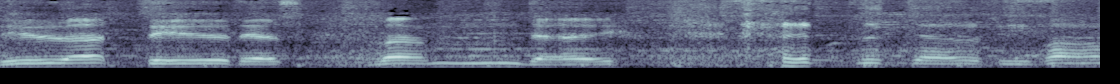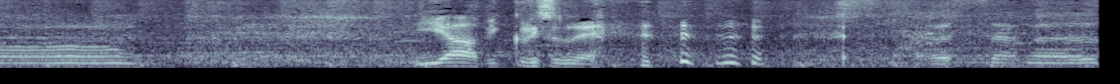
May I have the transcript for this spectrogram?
デュアュデス、ワンダイ、ヘッドタフィン。いやびっくりするね。the summer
